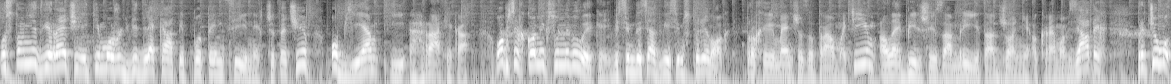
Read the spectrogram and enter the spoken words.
Основні дві речі, які можуть відлякати потенційних читачів об'єм і графіка. Обсяг коміксу невеликий 88 сторінок, трохи менше за травма Тім, але більший за мрії та Джонні окремо взятих. Причому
